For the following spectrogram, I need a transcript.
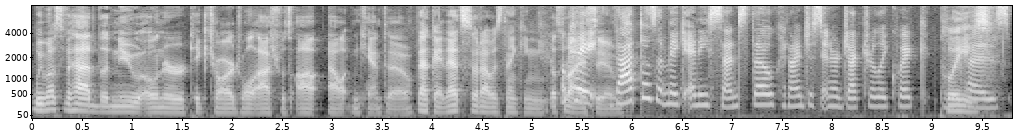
We must have had the new owner take charge while Ash was out, out in Kanto. Okay, that's what I was thinking. That's what I Okay, assume. that doesn't make any sense though. Can I just interject really quick? Please. Because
